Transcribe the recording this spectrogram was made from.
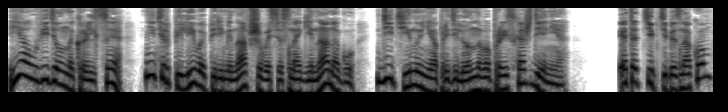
я увидел на крыльце нетерпеливо переминавшегося с ноги на ногу детину неопределенного происхождения. «Этот тип тебе знаком?»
